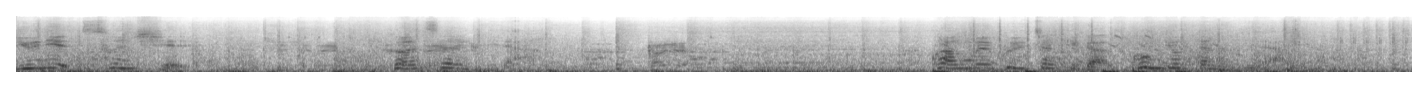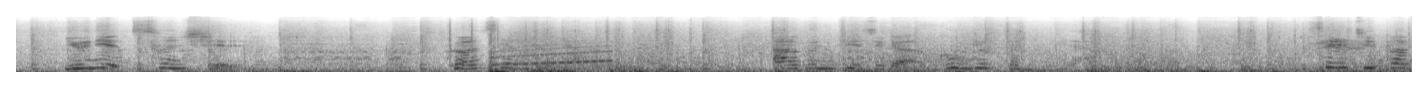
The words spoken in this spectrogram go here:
유닛 손실. 건설합니다. 가자. 광물 굴착기가 공격당합니다. 유닛 손실. 건설합니다. 아군 기지가 공격당합니다. 새 집합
